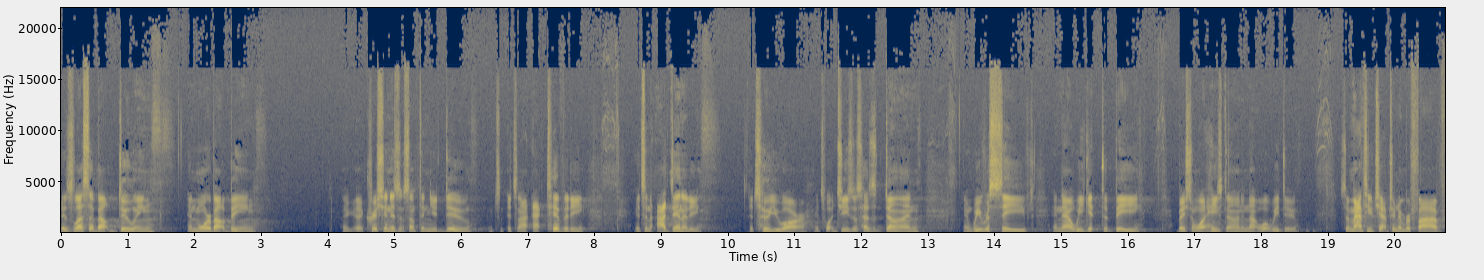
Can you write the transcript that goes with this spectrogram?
is less about doing and more about being. A Christian isn't something you do, it's, it's not activity, it's an identity. It's who you are, it's what Jesus has done and we received, and now we get to be based on what he's done and not what we do. So, Matthew chapter number 5,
